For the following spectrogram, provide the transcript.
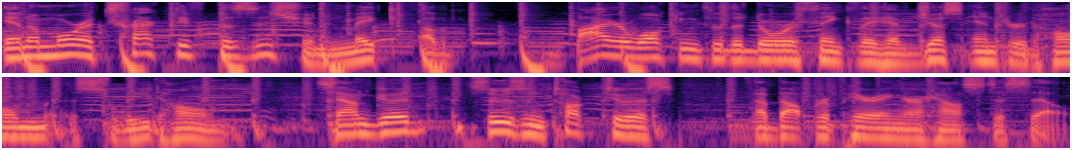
in a more attractive position and make a buyer walking through the door think they have just entered home sweet home. Sound good? Susan, talk to us about preparing our house to sell.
